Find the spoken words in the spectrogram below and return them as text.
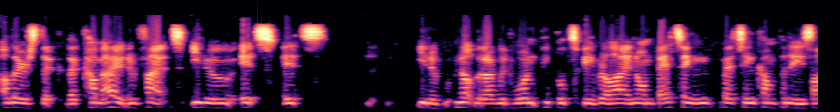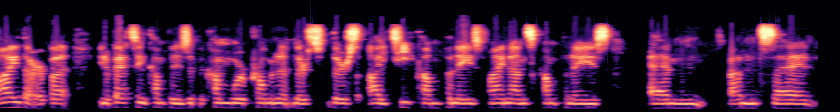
others that, that come out. In fact, you know it's it's you know, not that I would want people to be relying on betting betting companies either, but you know, betting companies have become more prominent. There's there's IT companies, finance companies, um, and uh,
